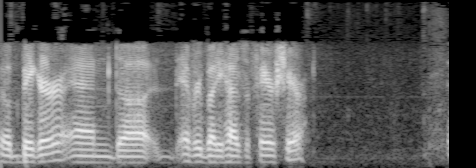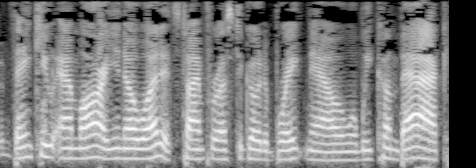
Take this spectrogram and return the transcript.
uh, bigger, and uh, everybody has a fair share. Thank you, MR. You know what? It's time for us to go to break now. And when we come back,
